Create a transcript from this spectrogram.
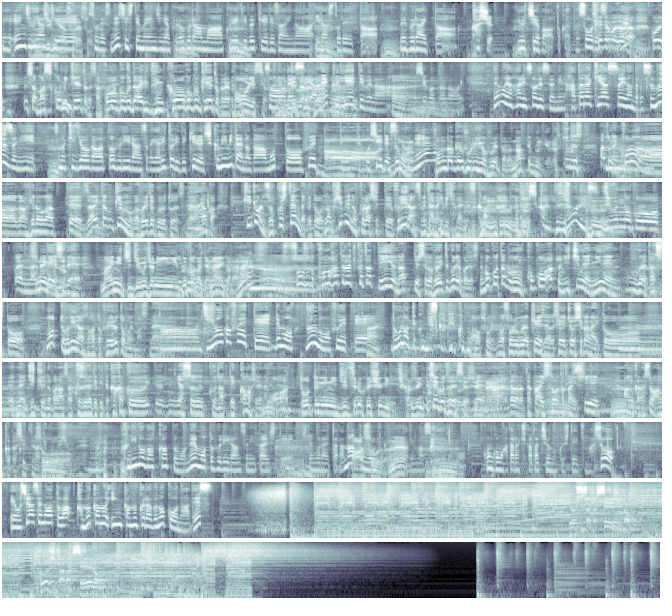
えー、エンジニア系そうですね。システムエンジニアプログラマー、クリエイティブ系デザイナー、イラストレーター、ウェブライター歌手ユーチューバーとかやっぱそうですよね。こういうさマスコミ系とかさ広告代理店広告系とかやっぱ多いですよね。そうですよね。ねクリエイティブなお仕事が多い。でもやはりそうですよね。働きやすいなんだろうスムーズにその企業側とフリーランスがやり取りできる仕組みみたいのがもっと増えていってほしいですよね。こんだけフリーが増えたらなってくるんじゃないですか？あとね、うん、コロナが広がって在宅勤務が増えてくるとですね、はい、なんか企業に属してんだけどなんか日々の暮らしってフリーランスみたいな日々じゃないですか？確かにそうです、自分のこうペースで。毎日事務所に行くとかじゃないからね、うん、そうするとこの働き方っていいよなっていう人が増えてくればですね僕は多分ここあと1年2年ぐらい経つともっとフリーランスの方増えると思いますね。あ需要が増えてでも分母も増えて、はい、どうなっていくんですかね今後、あ、そうまあ、それぐらい経済が成長していかないと、ね、時給のバランスが崩れてきて価格安くなっていくかもしれない、ね、圧倒的に実力主義に近づいてるということですよね、ねはい、だから高い人は高いし、安価な人は安価だしってなってくるんでしょうね。国のバックアップもねもっとフリーランスに対してしてもらえたらなと思うところがありますけれども、今後も働き方注目していきましょう。えお知らせの後は「カムカムインカムクラブ」のコーナーです「」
